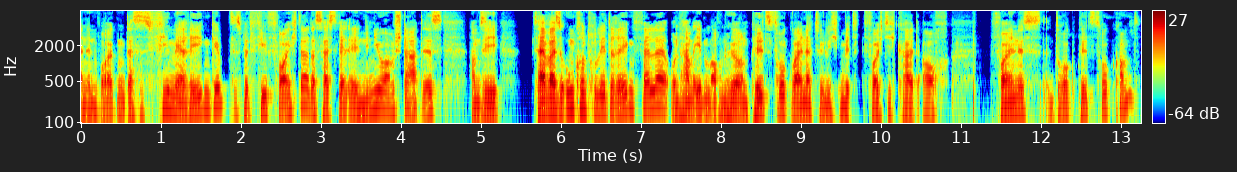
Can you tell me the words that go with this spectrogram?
in den Wolken, dass es viel mehr Regen gibt. Es wird viel feuchter. Das heißt, wenn El Niño am Start ist, haben sie teilweise unkontrollierte Regenfälle und haben eben auch einen höheren Pilzdruck, weil natürlich mit Feuchtigkeit auch Fäulnisdruck, Pilzdruck kommt.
